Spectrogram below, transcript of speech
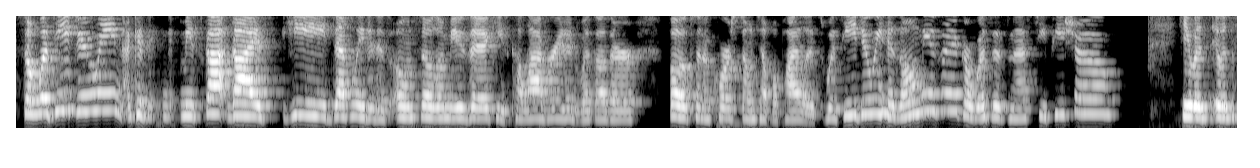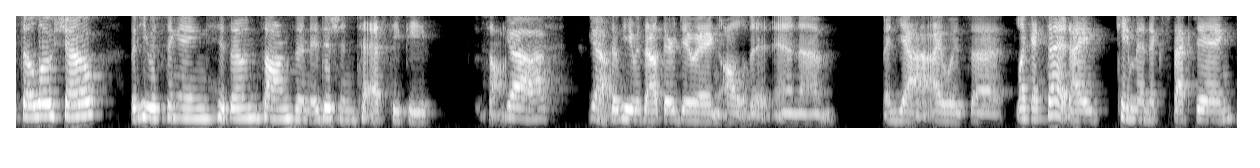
So was he doing because I mean Scott guys, he definitely did his own solo music. He's collaborated with other folks and of course Stone Temple Pilots. Was he doing his own music or was this an STP show? he was it was a solo show but he was singing his own songs in addition to stp songs Yeah. Yeah. And so he was out there doing all of it. And um and yeah, I was uh like I said, I came in expecting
